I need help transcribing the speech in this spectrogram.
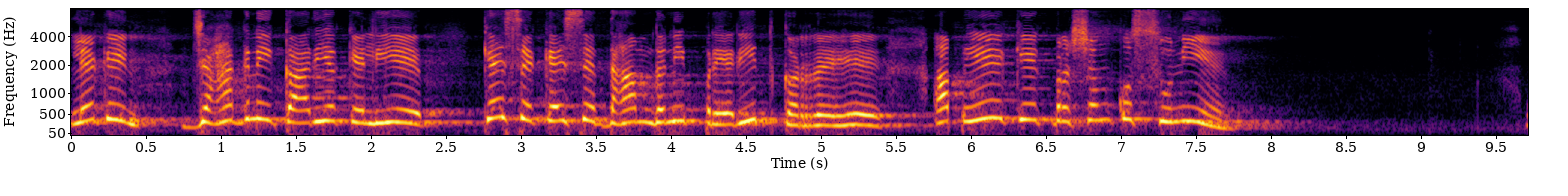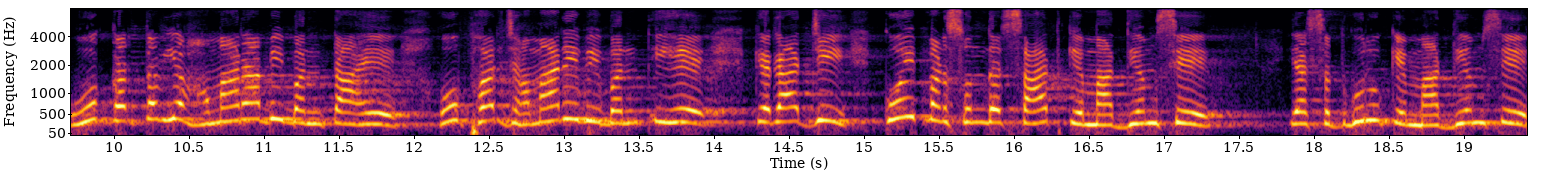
लेकिन जागनी कार्य के लिए कैसे कैसे धामधनी प्रेरित कर रहे हैं? आप एक एक प्रसंग को सुनिए। वो कर्तव्य हमारा भी बनता है, वो फ़र्ज़ हमारी भी बनती है कि राज्य कोई पण सुंदर साथ के माध्यम से या सदगुरु के माध्यम से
